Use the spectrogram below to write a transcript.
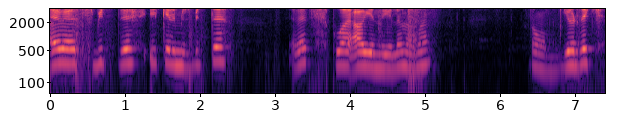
Evet bitti. İlk elimiz bitti. Evet play again diyelim hemen. Tamam girdik.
